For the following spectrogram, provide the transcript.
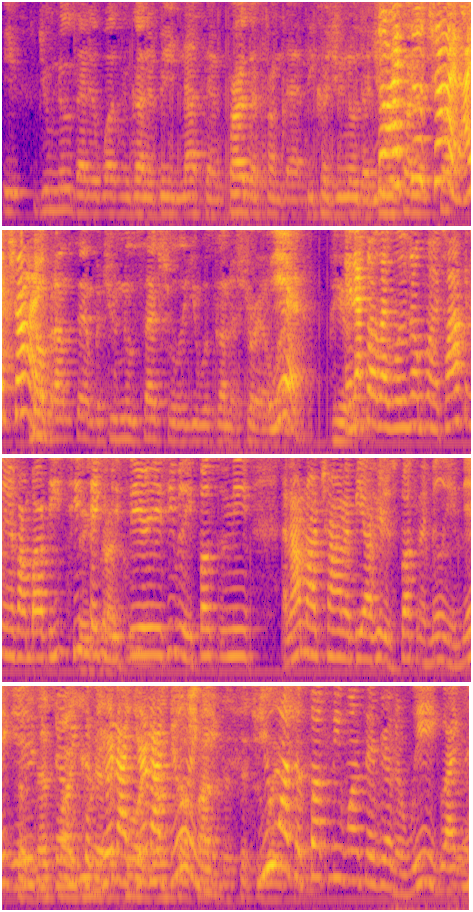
you knew that it wasn't going to be nothing further from that because you knew that. You No, I still gonna stray- tried. I tried. No, but I'm saying, but you knew sexually you was going to stray away. Yeah. Period. And that's why I was like, well, there's no point in talking to him if I'm about to. He's, he's taking me serious. He really fucks with me, and I'm not trying to be out here just fucking a million niggas. So you that's feel why me? you Because had you're not you're not doing out of the it. You want to fuck me once every other week, like Yeah.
